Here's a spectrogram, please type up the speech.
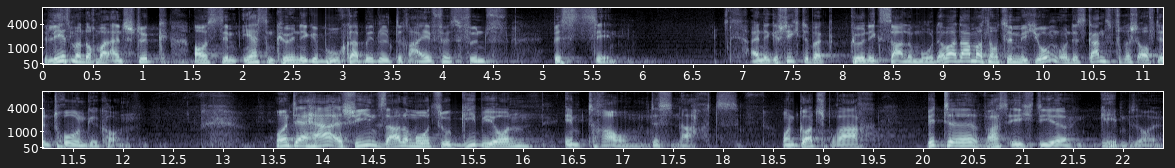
lesen wir doch mal ein Stück aus dem ersten Königebuch, Kapitel 3, Vers 5 bis 10. Eine Geschichte über König Salomo. Der war damals noch ziemlich jung und ist ganz frisch auf den Thron gekommen. Und der Herr erschien Salomo zu Gibeon im Traum des Nachts. Und Gott sprach, bitte, was ich dir geben soll.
